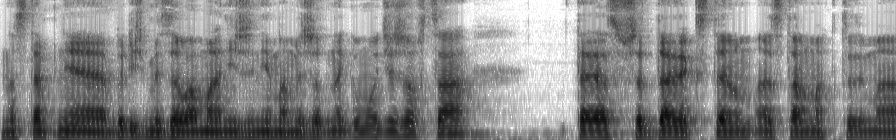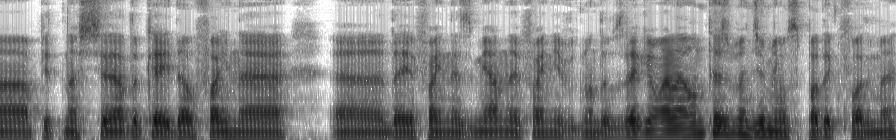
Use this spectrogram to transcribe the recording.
Następnie byliśmy załamani, że nie mamy żadnego młodzieżowca. Teraz wszedł Darek Stalmach, który ma 15 lat, okej, dał fajne, e, daje fajne zmiany, fajnie wyglądał z Legią, ale on też będzie miał spadek formy.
